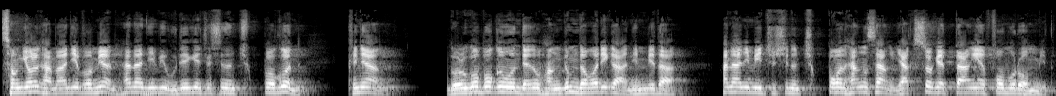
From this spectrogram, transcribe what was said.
성경을 가만히 보면 하나님이 우리에게 주시는 축복은 그냥 놀고 먹으면 되는 황금 덩어리가 아닙니다. 하나님이 주시는 축복은 항상 약속의 땅의 폼으로 옵니다.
